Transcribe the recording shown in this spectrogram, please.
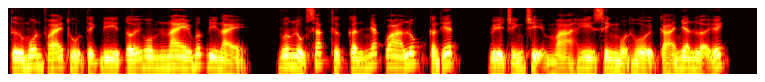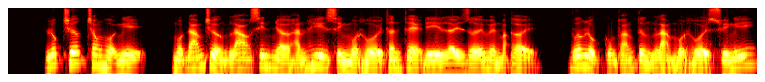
từ môn phái thủ tịch đi tới hôm nay bước đi này, Vương Lục sắc thực cân nhắc qua lúc cần thiết, vì chính trị mà hy sinh một hồi cá nhân lợi ích. Lúc trước trong hội nghị, một đám trưởng lao xin nhờ hắn hy sinh một hồi thân thể đi lấy dưới huyền mặc thời, Vương Lục cũng thoáng từng làm một hồi suy nghĩ.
